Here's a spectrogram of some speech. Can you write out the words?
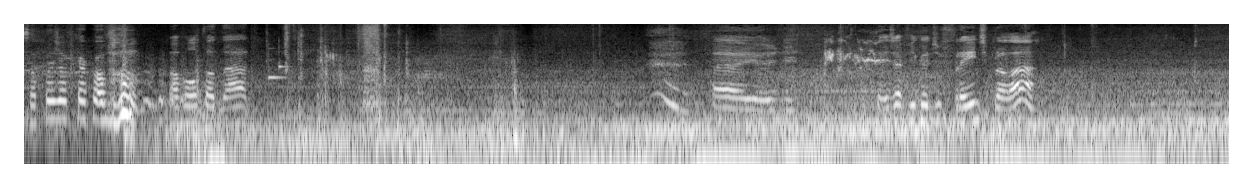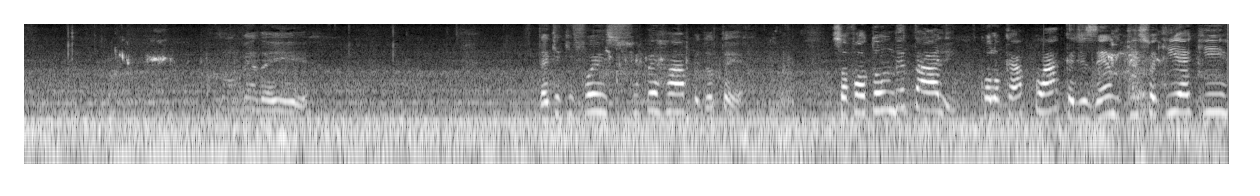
Só pra já ficar com a, com a volta dada. Ai, ai, gente. Aí já fica de frente pra lá. Vamos vendo aí. Até que aqui foi super rápido até. Só faltou um detalhe, colocar a placa dizendo que isso aqui é aqui.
